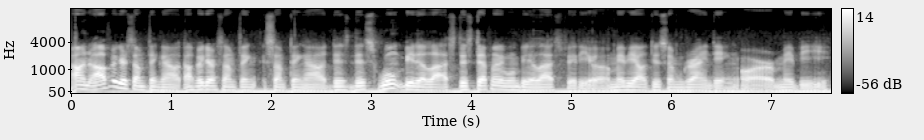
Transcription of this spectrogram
I don't know. I'll figure something out. I'll figure something something out. This this won't be the last. This definitely won't be the last video. Maybe I'll do some grinding, or maybe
